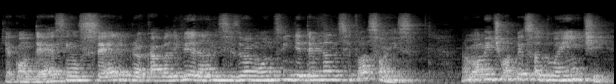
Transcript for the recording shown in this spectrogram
que acontecem, o cérebro acaba liberando esses hormônios em determinadas situações. Normalmente uma pessoa doente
